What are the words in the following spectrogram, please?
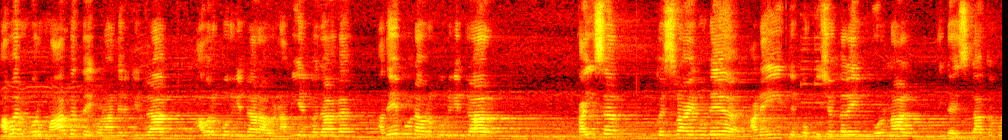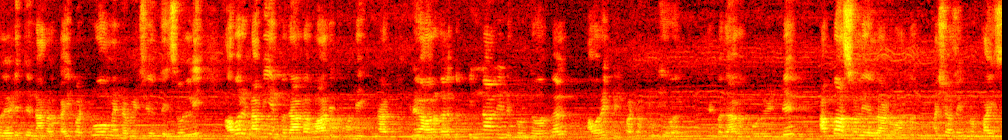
அவர் ஒரு மார்க்கத்தை கொண்டாந்திருக்கின்றார். அவர் கூறுகின்றார் அவர் நபி என்பதாக. அதே போன்று அவர் கூறுகின்றார் கைசர் இஸ்ராயினுடைய அனைத்து பொக்கிஷங்களையும் ஒரு நாள் இந்த இஸ்லாத்துக்குள் எடுத்து நாங்கள் கைப்பற்றுவோம் என்ற விஷயத்தை சொல்லி அவர் நபி என்பதாக வாதித்து கொண்டிருக்கிறார். எனவே அவர்களுக்கு பின்னால் நின்று கொண்டவர்கள் அவரை பின்பற்றக்கூடியவர் என்பதாக கூறிவிட்டு அப்பா சொல்லி எல்லான்வாங்க அஷாசின் கைஸ்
